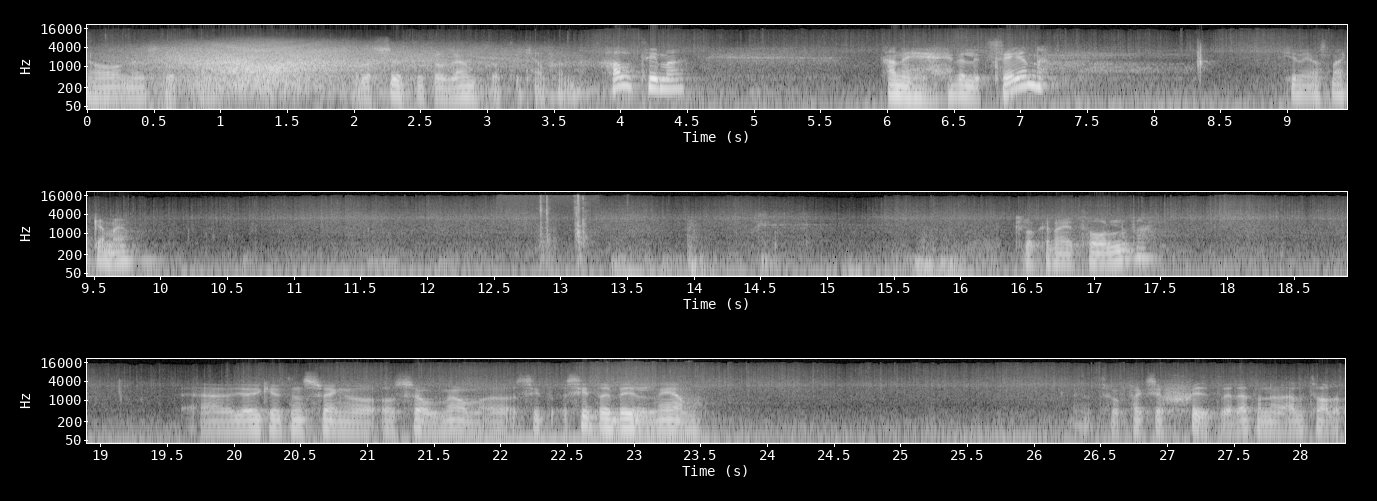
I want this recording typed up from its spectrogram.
Ja, nu står Jag suttit och väntat i kanske en halvtimme. Han är väldigt sen. Killen jag snackar med. Klockan är 12. Eh, jag gick ut en sväng och, och såg mig om och sitter, sitter i bilen igen. Jag tror faktiskt jag skiter i detta nu, ärligt talat.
